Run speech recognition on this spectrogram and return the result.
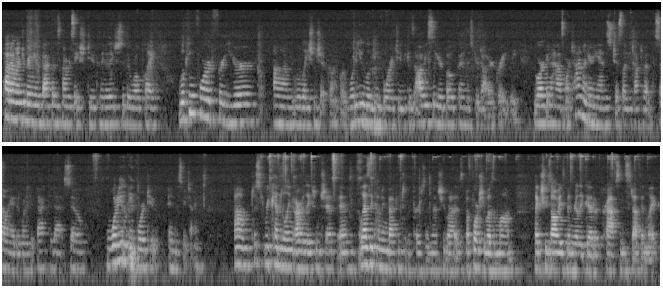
Pat, I wanted to bring you back to this conversation too, because I know they just did the role play. Looking forward for your um, relationship going forward. What are you looking forward to? Because obviously you're both going to miss your daughter greatly. You are going to have more time on your hands, just like we talked about with the sewing. I did want to get back to that. So, what are you looking forward to in this new time? Um, just rekindling our relationship and Leslie coming back into the person that she was before she was a mom. Like she's always been really good with crafts and stuff and like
